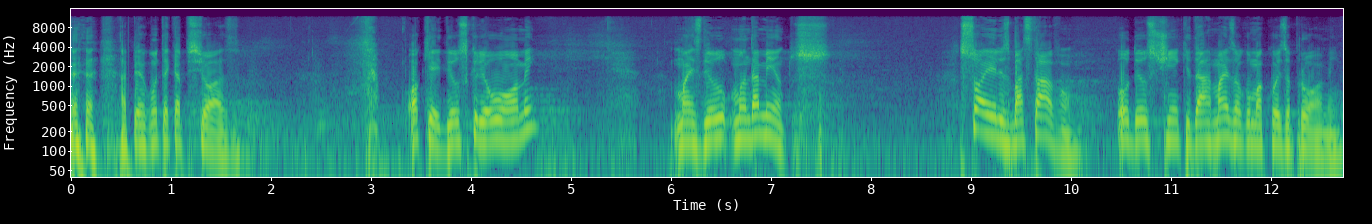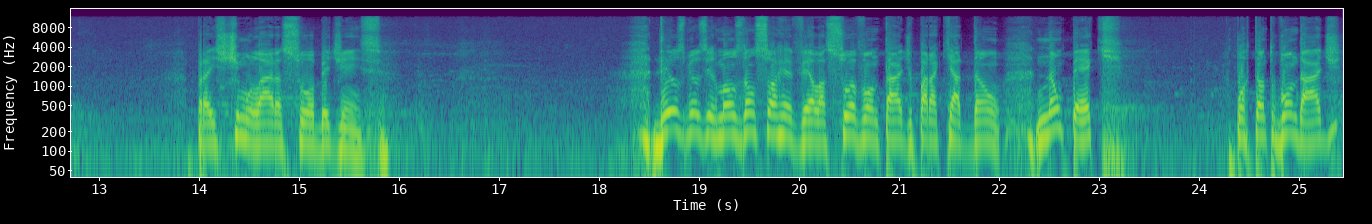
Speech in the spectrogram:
a pergunta é capciosa. Ok, Deus criou o homem, mas deu mandamentos. Só eles bastavam? Ou Deus tinha que dar mais alguma coisa para o homem? Para estimular a sua obediência? Deus, meus irmãos, não só revela a sua vontade para que Adão não peque, portanto, bondade,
